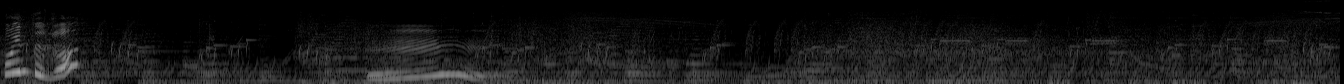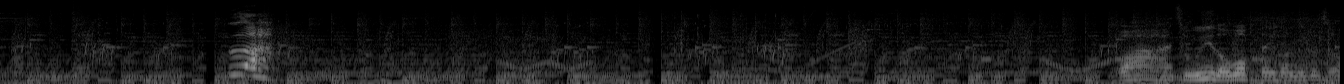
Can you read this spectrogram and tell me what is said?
포인트 줘? 음 와, 저 운이 너무 없다 이거는 그죠?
